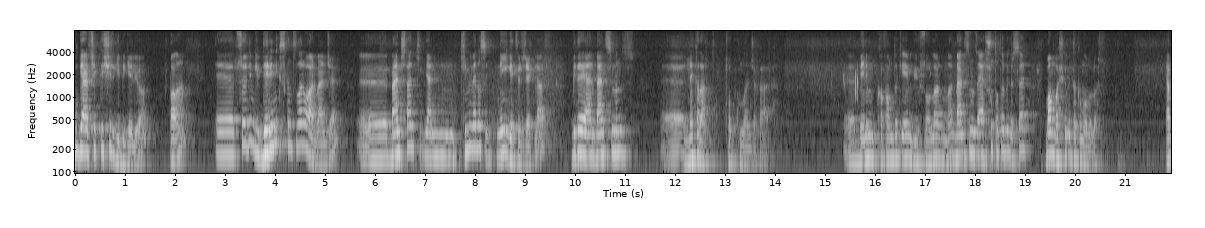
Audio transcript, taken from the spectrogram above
bu gerçekleşir gibi geliyor bana. Ee, söylediğim gibi derinlik sıkıntıları var bence. Ee, bench'ten ki- yani kimi ve nasıl neyi getirecekler? Bir de yani Ben Simmons e, ne kadar top kullanacak abi? Ee, benim kafamdaki en büyük sorular bunlar. Ben Simmons eğer şut atabilirse bambaşka bir takım olurlar. Ya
